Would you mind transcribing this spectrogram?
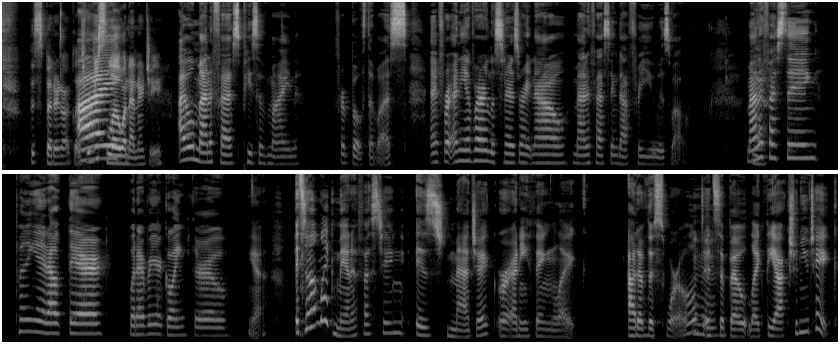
this better not glitch. We're just low on energy. I will manifest peace of mind for both of us. And for any of our listeners right now, manifesting that for you as well. Manifesting, putting it out there, whatever you're going through. Yeah. It's not like manifesting is magic or anything like out of this world. Mhm. It's about like the action you take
